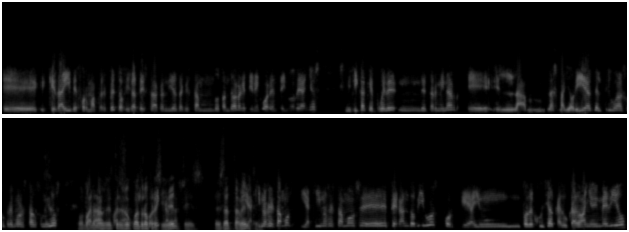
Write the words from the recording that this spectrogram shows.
eh, queda ahí de forma perpetua. Fíjate, esta candidata que están votando ahora, que tiene 49 años, significa que puede mm, determinar eh, las mayorías del Tribunal Supremo de los Estados Unidos por para, de tres o cuatro presidentes. Exactamente. Y aquí nos estamos, y aquí nos estamos eh, pegando vivos porque hay un Poder Judicial caducado año y medio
